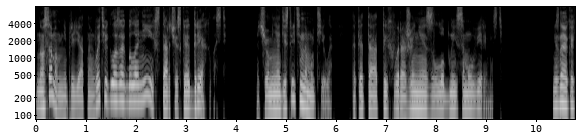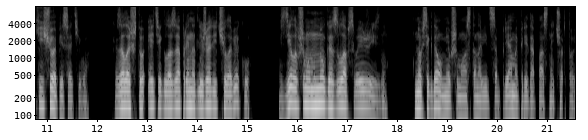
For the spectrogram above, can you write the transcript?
Но самым неприятным в этих глазах была не их старческая дряхлость. А чего меня действительно мутило, так это от их выражения злобной самоуверенности. Не знаю, как еще описать его. Казалось, что эти глаза принадлежали человеку, сделавшему много зла в своей жизни, но всегда умевшему остановиться прямо перед опасной чертой.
